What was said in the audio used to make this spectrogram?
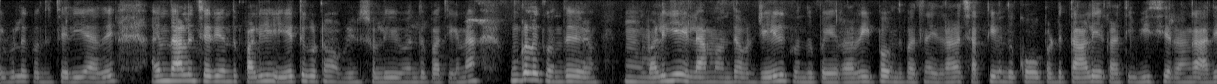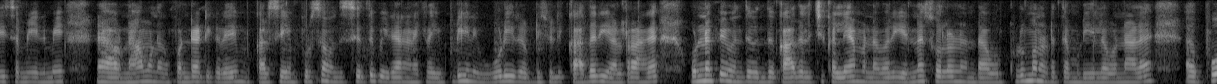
இவளுக்கு வந்து தெரியாது. இருந்தாலும் சரி வந்து பழியை ஏற்றுக்கிட்டோம் அப்படின்னு சொல்லி வந்து பார்த்திங்கன்னா உங்களுக்கு வந்து வழியே இல்லாமல் வந்து அவர் ஜெயிலுக்கு வந்து போயிடுறாரு. இப்போ வந்து பார்த்தீங்கன்னா இதனால் சக்தி வந்து கோவப்பட்டு தாலியை கலத்தி வீசிடுறாங்க. அதே சமயம் இனிமேல் நான் நான் உனக்கு பொண்டாட்டி கிடையாது. கடைசி என் புருஷன் வந்து செத்து போயிட்டான்னு நினைக்கிறேன். இப்படி நீ ஓடிடு அப்படி சொல்லி கதறி அழுறாங்க. உன்னப்பே வந்து வந்து காதலிச்சு கல்யாணம் பண்ணவர் என்ன சொல்லணும்டா? ஒரு குடும்பம் நடத்த முடியல உன்னால். போ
